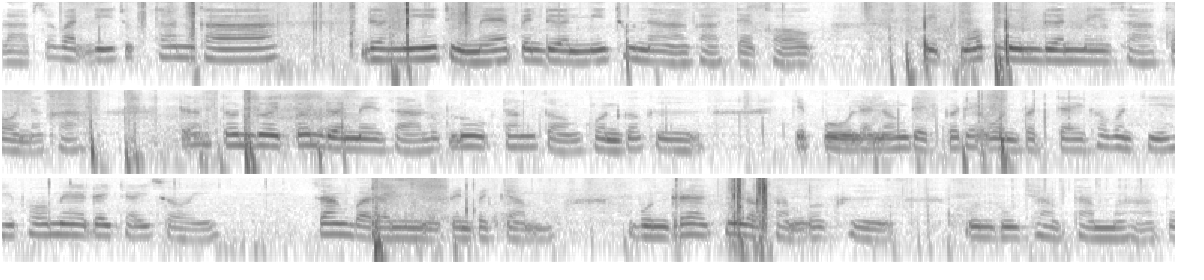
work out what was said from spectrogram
กราบสวัสดีทุกท่านค่ะ เดือนนี้ถึงแม้เป็นเดือนมิถุนาค่ะ แต่ขอปิดงบดุลเดือนเมษาก่อนนะคะ เริ่มต้นด้วยต้นเดือนเมษาลูกๆ ทั้งสองคนก็คือ เจ๊ปูและน้องเด็ดก็ได้โอนปัจจัยเข้าบัญชีให้พ่อแม่ได้ใช้สอย สร้างบารมีเป็นประจำ บุญแรกที่เราทำก็คือ บุญบูชาธรรมมหาปู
